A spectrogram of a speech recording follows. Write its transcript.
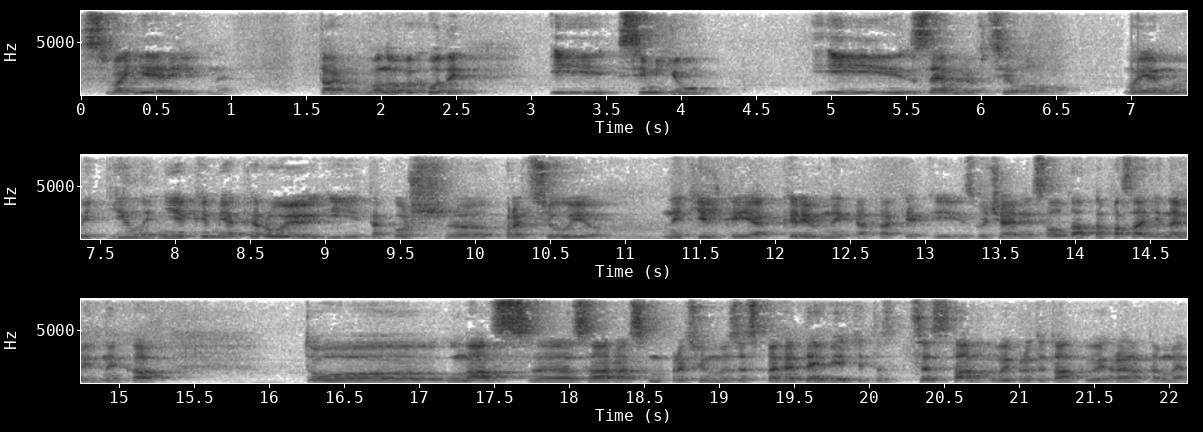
своє рідне. Так, воно виходить і сім'ю, і землю в цілому. Моєму відділенні, яким я керую, і також е, працюю не тільки як керівник, а так як і звичайний солдат на посаді навідника. То у нас е, зараз ми працюємо з СПГ-9, це- це станковий протитанковий гранатомет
